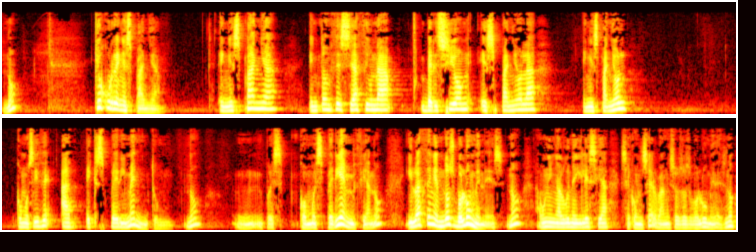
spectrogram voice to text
¿no? ¿Qué ocurre en España? En España, entonces se hace una versión española, en español, como se dice, ad experimentum, ¿no? Mm, pues como experiencia, ¿no? Y lo hacen en dos volúmenes, ¿no? Aún en alguna iglesia se conservan esos dos volúmenes, ¿no?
